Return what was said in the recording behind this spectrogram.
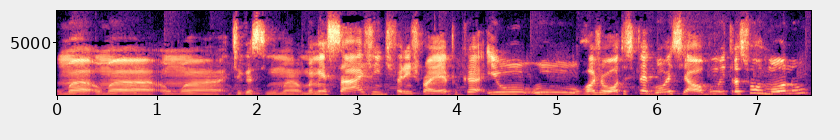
uma, uma, uma diga assim, uma, uma mensagem diferente para a época e o, o Roger Waters pegou esse álbum e transformou no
